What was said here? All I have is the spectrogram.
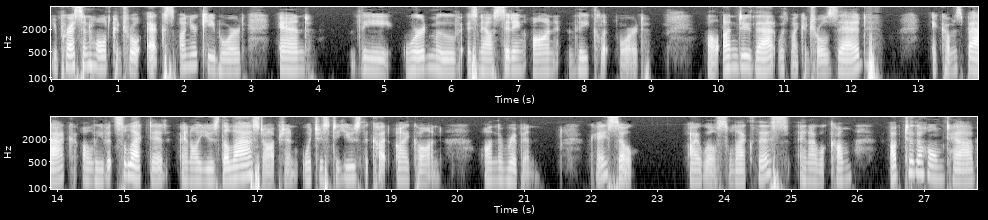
You press and hold Control X on your keyboard, and the word move is now sitting on the clipboard. I'll undo that with my Control Z. It comes back. I'll leave it selected and I'll use the last option, which is to use the cut icon on the ribbon. Okay, so I will select this and I will come up to the Home tab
